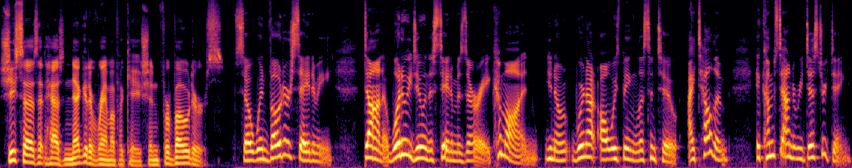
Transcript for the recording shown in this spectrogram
She says it has negative ramification for voters. So when voters say to me, Donna, what do we do in the state of Missouri? Come on, you know, we're not always being listened to. I tell them it comes down to redistricting.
